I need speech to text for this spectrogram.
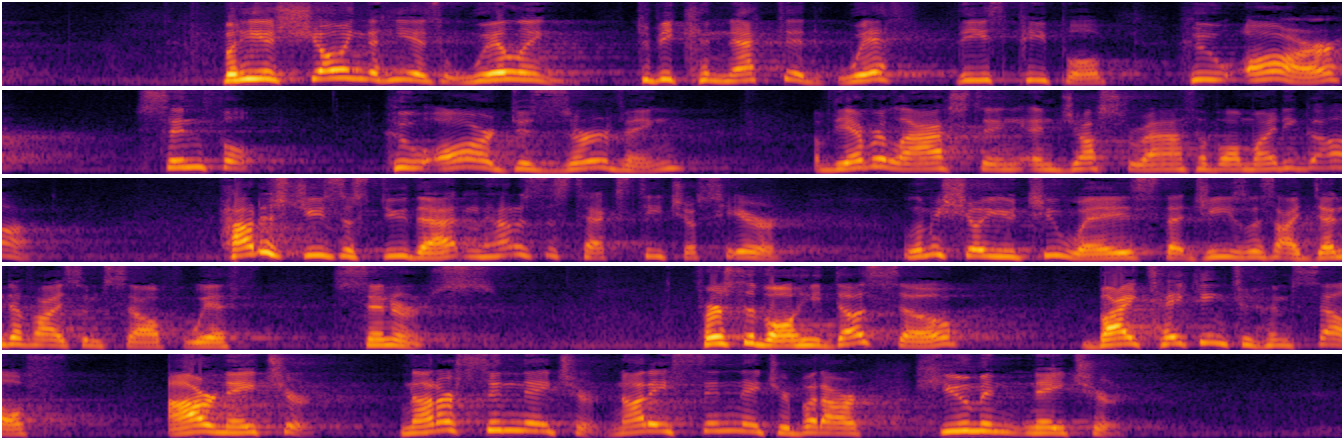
but he is showing that he is willing to be connected with these people who are sinful, who are deserving of the everlasting and just wrath of Almighty God. How does Jesus do that, and how does this text teach us here? Let me show you two ways that Jesus identifies himself with sinners. First of all, he does so by taking to himself our nature, not our sin nature, not a sin nature, but our human nature.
